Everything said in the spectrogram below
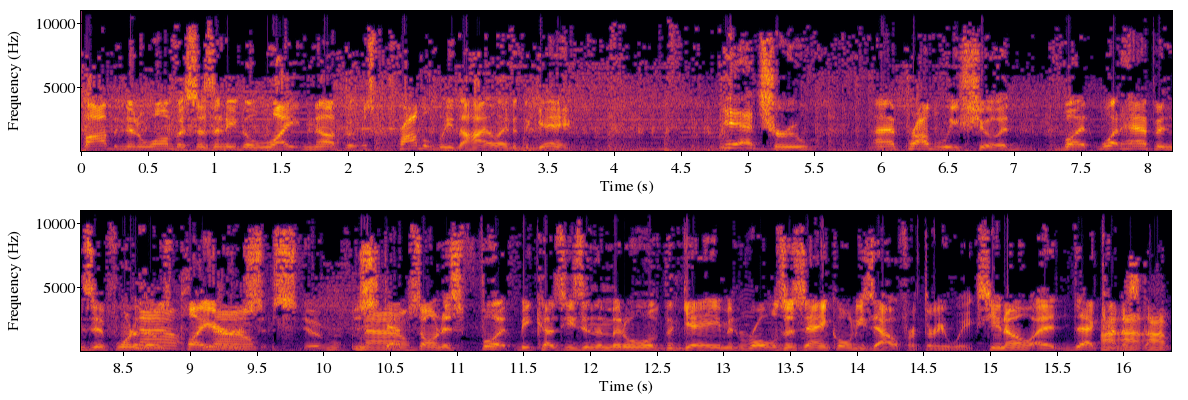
Bob in Itawamba says I need to lighten up. It was probably the highlight of the game. Yeah, true. I probably should. But what happens if one of No, those players no. s- uh, steps on his foot because he's in the middle of the game and rolls his ankle and he's out for three weeks? You know, uh, that kind of I, stuff.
